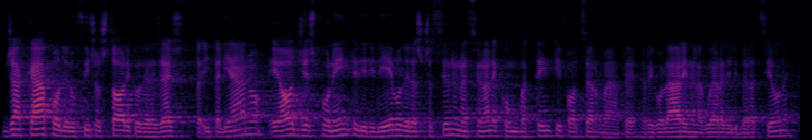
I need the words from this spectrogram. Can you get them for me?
già capo dell'ufficio storico dell'esercito italiano e oggi esponente di rilievo dell'Associazione Nazionale Combattenti Forze Armate, regolari nella guerra di liberazione,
